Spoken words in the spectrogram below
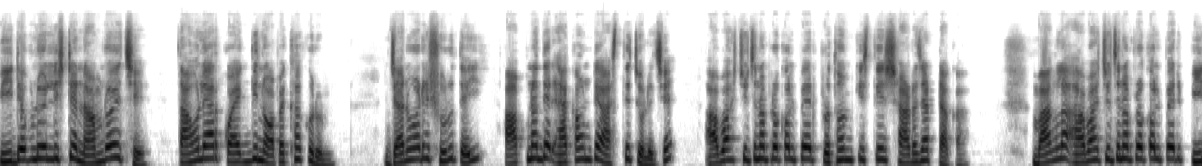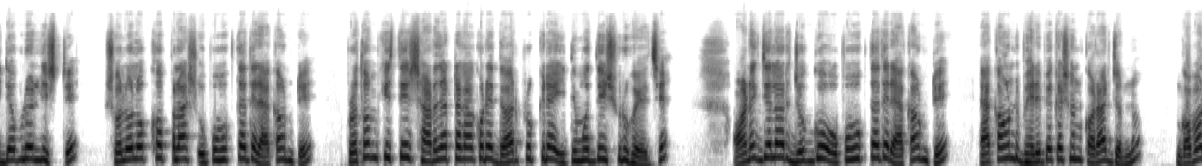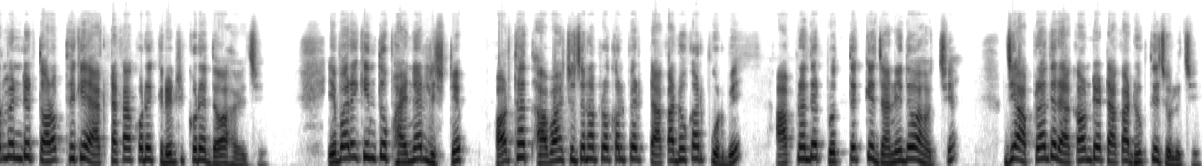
PWL লিস্টে নাম রয়েছে, তাহলে আর কয়েকদিন অপেক্ষা করুন। জানুয়ারির শুরুতেই আপনাদের অ্যাকাউন্টে আসতে চলেছে আবাস যোজনা প্রকল্পের প্রথম কিস্তির ষাট হাজার টাকা। বাংলা আবাস যোজনা প্রকল্পের পিডব্লিউএল লিস্টে ষোলো লক্ষ প্লাস উপভোক্তাদের অ্যাকাউন্টে প্রথম কিস্তির ষাট হাজার টাকা করে দেওয়ার প্রক্রিয়া ইতিমধ্যেই শুরু হয়েছে। অনেক জেলার যোগ্য উপভোক্তাদের অ্যাকাউন্টে অ্যাকাউন্ট ভেরিফিকেশন করার জন্য গভর্নমেন্টের তরফ থেকে এক টাকা করে ক্রেডিট করে দেওয়া হয়েছে। এবারে কিন্তু ফাইনাল লিস্টে অর্থাৎ আবাস যোজনা প্রকল্পের টাকা ঢোকার পূর্বে আপনাদের প্রত্যেককে জানিয়ে দেওয়া হচ্ছে যে আপনাদের অ্যাকাউন্টে টাকা ঢুকতে চলেছে।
